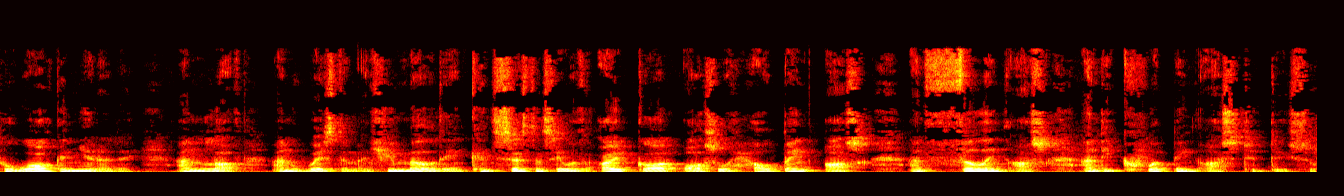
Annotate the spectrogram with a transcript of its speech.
To walk in unity and love and wisdom and humility and consistency without God also helping us and filling us and equipping us to do so.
